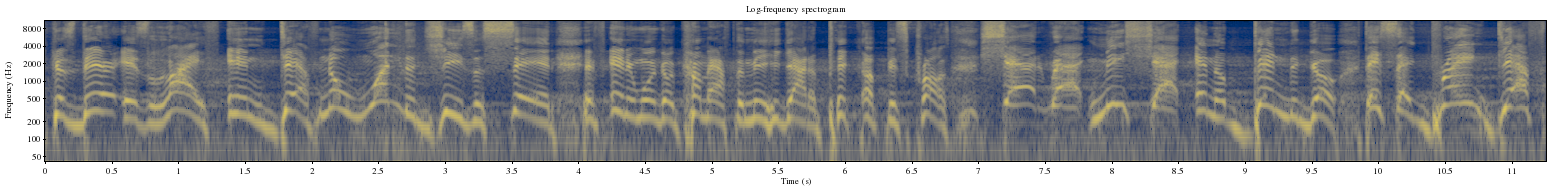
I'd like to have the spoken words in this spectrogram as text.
because there is life in death. No wonder Jesus said, If anyone gonna come after me, he got to pick up his cross. Shadrach, Meshach, and Abednego, they say, Bring death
